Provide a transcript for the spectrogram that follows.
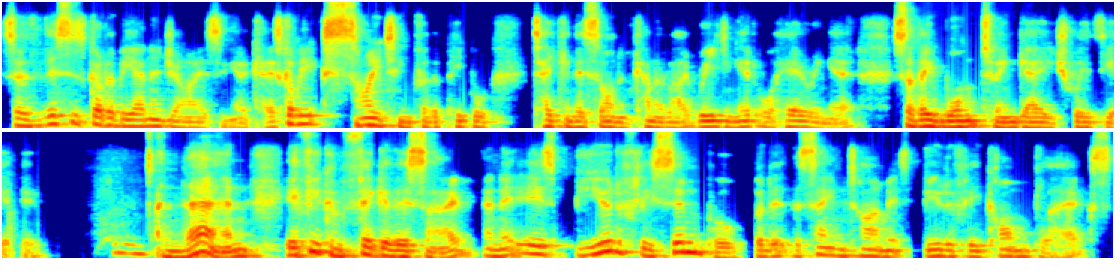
so this has got to be energizing okay it's got to be exciting for the people taking this on and kind of like reading it or hearing it so they want to engage with you. Mm. And then, if you can figure this out, and it is beautifully simple, but at the same time, it's beautifully complex.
